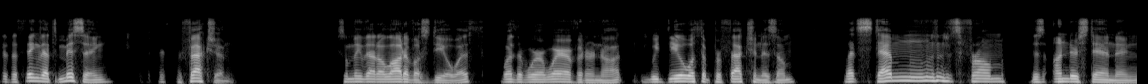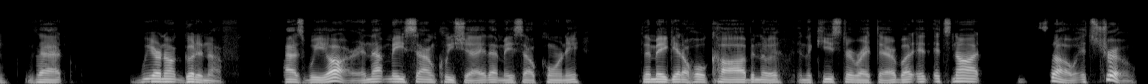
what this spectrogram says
The thing that's missing is perfection. Something that a lot of us deal with, whether we're aware of it or not. We deal with a perfectionism that stems from this understanding that we are not good enough as we are. And that may sound cliche, that may sound corny. They may get a whole cob in the in the keister right there, but it, it's not so. It's true.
